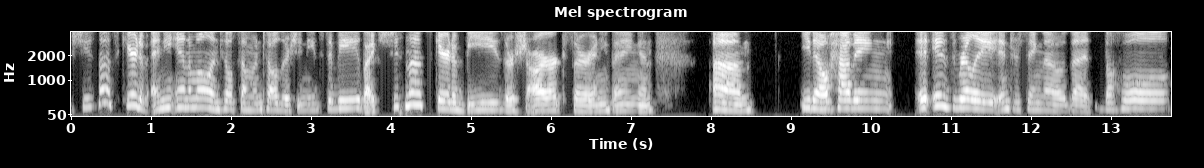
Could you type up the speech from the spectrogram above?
she's not scared of any animal until someone tells her she needs to be. Like she's not scared of bees or sharks or anything. And um, you know, having it is really interesting though that the whole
